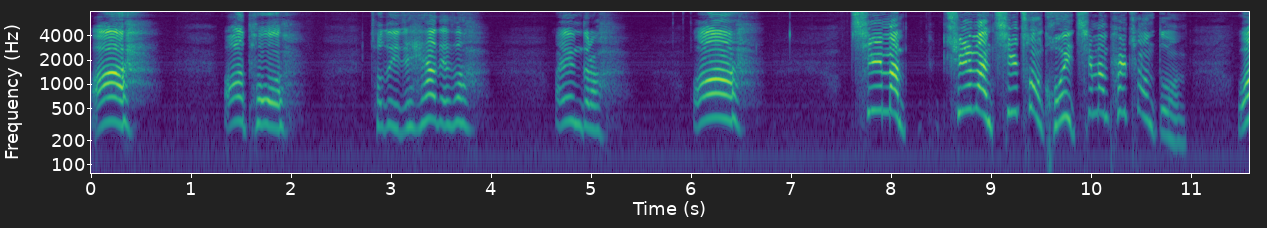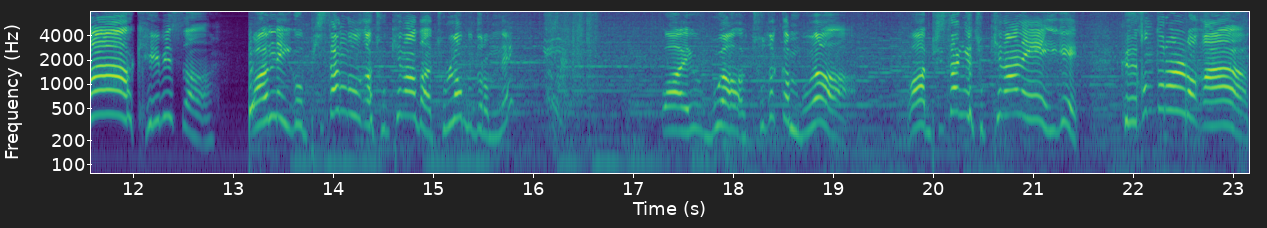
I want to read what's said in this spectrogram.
아 아 더워. 저도 이제 해야 돼서. 아 힘들어. 와 7만 7만 7천 원 거의 7만 8천 원 돈 와 개비싸. 와 근데 이거 비싼 거가 좋긴 하다. 졸라 부드럽네? 와 이거 뭐야? 조작감 뭐야? 와 비싼 게 좋긴 하네. 이게 그 컨트롤러가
